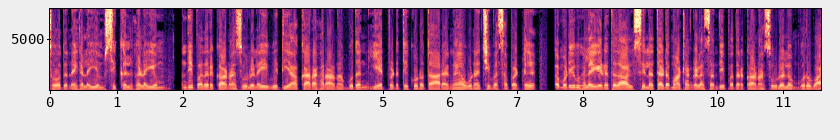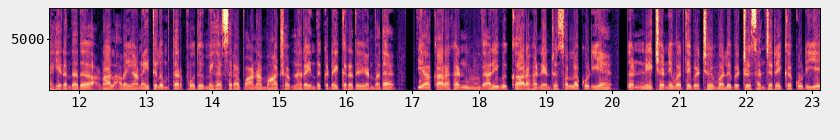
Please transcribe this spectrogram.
சோதனைகளையும் சிக்கல்களையும் சந்திப்பதற்கான சூழலை வித்யாகாரகரான புதன் ஏற்படுத்தி கொடுத்தாருங்க. உணர்ச்சி வசப்பட்டு சில முடிவுகளை எடுத்ததால் சில தடுமாற்றங்களை சந்திப்பதற்கான சூழலும் உருவாகியிருந்தது. ஆனால் அவை அனைத்திலும் தற்போது மிக சிறப்பான மாற்றம் நிறைந்து கிடைக்கிறது என்பதை வித்யாகாரகன் அறிவுக்காரகன் என்று சொல்லக்கூடிய புதன் நீச்ச நிவர்த்தி பெற்று வலுப்பெற்று இருக்கக்கூடிய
